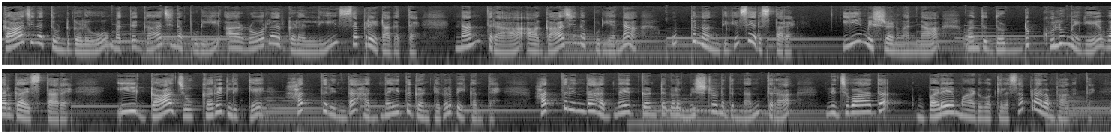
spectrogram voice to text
ಗಾಜಿನ ತುಂಡುಗಳು ಮತ್ತು ಗಾಜಿನ ಪುಡಿ ಆ ರೋಲರ್ಗಳಲ್ಲಿ ಸೆಪ್ರೇಟ್ ಆಗುತ್ತೆ. ನಂತರ ಆ ಗಾಜಿನ ಪುಡಿಯನ್ನು ಉಪ್ಪಿನೊಂದಿಗೆ ಸೇರಿಸ್ತಾರೆ. ಈ ಮಿಶ್ರಣವನ್ನು ಒಂದು ದೊಡ್ಡ ಕುಲುಮೆಗೆ ವರ್ಗಾಯಿಸ್ತಾರೆ. ಈ ಗಾಜು ಕರಗಲಿಕ್ಕೆ ಹತ್ತರಿಂದ ಹದಿನೈದು ಗಂಟೆಗಳು ಬೇಕಂತೆ. ಹತ್ತರಿಂದ ಹದಿನೈದು ಗಂಟೆಗಳ ಮಿಶ್ರಣದ ನಂತರ ನಿಜವಾದ ಬಳೆ ಮಾಡುವ ಕೆಲಸ ಪ್ರಾರಂಭ ಆಗುತ್ತೆ.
